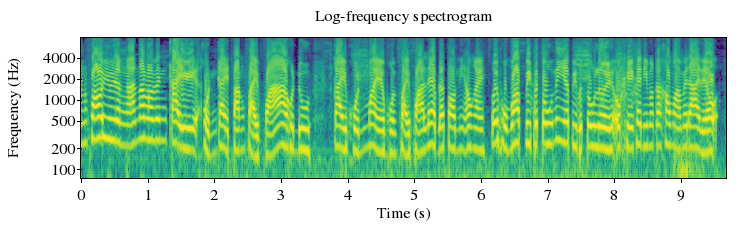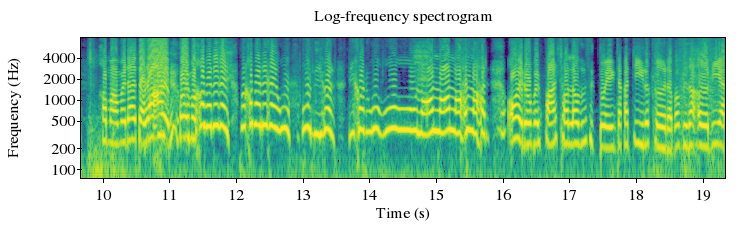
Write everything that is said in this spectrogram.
มันเฝ้าอยู่อย่างนั้นนะมันเป็นไก่ขนไก่ตังสายฟ้าคนดู ไก่ผลใหม่ผลสายฟ้าแลบแล้วตอนนี้เอาไงเฮ้ยผมว่าปิดประตูนี่ไงปิดประตูเลยโอเคแค่นี้มันก็เข้ามาไม่ได้แล้ว เข้ามาไม่ได้แต่ว่าเฮ้ยมันเข้ามาได้ไงมันเข้ามาได้ไงอู้อู้หนีก่อนหนีก่อนอู้อู้ร้อนร้อนร้อนร้อนอ้ยโดนไฟฟ้าช็อตแล้วรู้สึกตัวเองจักรจี้เหลือเกินอะก็คือถ้าเออเนี่ย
